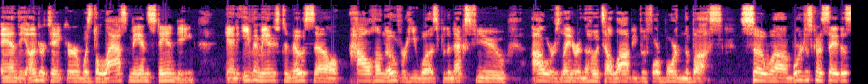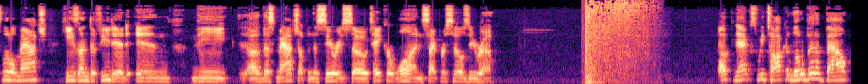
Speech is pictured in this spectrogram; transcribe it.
And The Undertaker was the last man standing and even managed to no sell how hungover he was for the next few hours later in the hotel lobby before boarding the bus. So um, we're just going to say this little match, he's undefeated in the uh, this matchup in the series. So Taker one, Cypress Hill zero. Up next, we talk a little bit about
